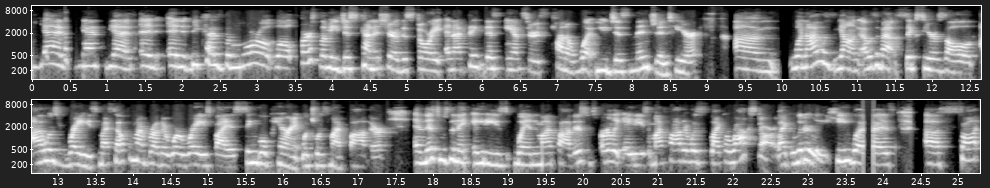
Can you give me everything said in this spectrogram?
yes, yes, yes. And and because the moral, well, first let me just kind of share the story. And I think this answers kind of what you just mentioned here. Um, when I was young, I was about six years old. I was raised, myself and my brother were raised by a single parent, which was my father. And this was in the 80s when my father, this was early 80s, and my father was like a rock star, like literally. He was a sought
